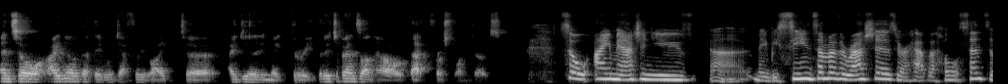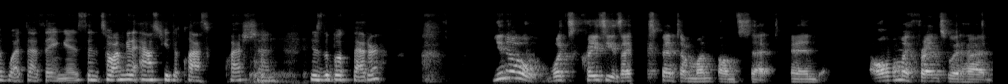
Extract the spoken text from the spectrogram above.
And so I know that they would definitely like to ideally make three, but it depends on how that first one goes. So I imagine you've uh, maybe seen some of the rushes or have a whole sense of what that thing is. And so I'm going to ask you the classic question: Is the book better? You know what's crazy is I spent a month on set, and all my friends who had had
